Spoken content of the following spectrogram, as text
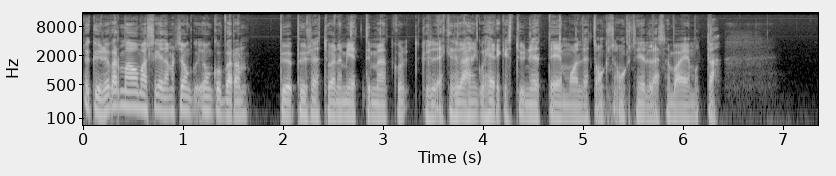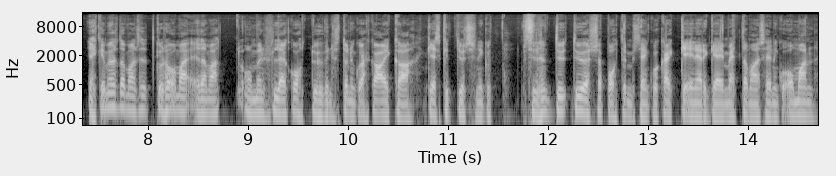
No kyllä varmaan omassa elämässä jonkun, jonkun verran pysähtyy aina miettimään, että kyllä ehkä se vähän niin kuin herkistyy niille teemoille, että onko, onko niillä läsnä vai ei, mutta ehkä myös tämä, että kun se oma elämä on mennyt silleen kohtuu hyvin, niin on niin ehkä aikaa keskittyä siihen, niin siihen ty- työssä pohtimiseen, kun kaikki energia ei mene vaan siihen niin oman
